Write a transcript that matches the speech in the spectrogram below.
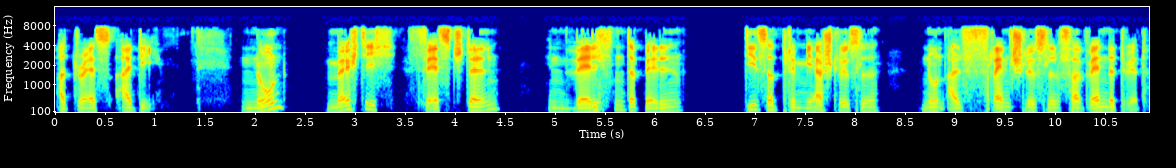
Address ID. Nun möchte ich feststellen, in welchen Tabellen dieser Primärschlüssel nun als Fremdschlüssel verwendet wird.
